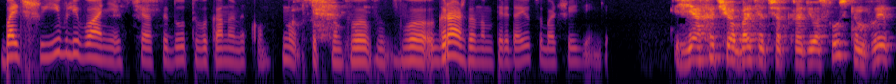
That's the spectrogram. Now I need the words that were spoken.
большие вливания сейчас идут в экономику. Ну, собственно, в, в, в гражданам передаются большие деньги. Я хочу обратиться сейчас к радиослушателям. Вы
